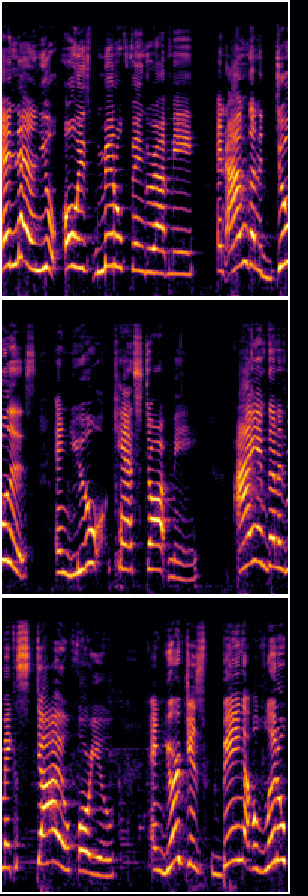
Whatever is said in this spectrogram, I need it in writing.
And then you always middle finger at me. And I'm gonna do this. And you can't stop me. I am gonna make a style for you. And you're just being a little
